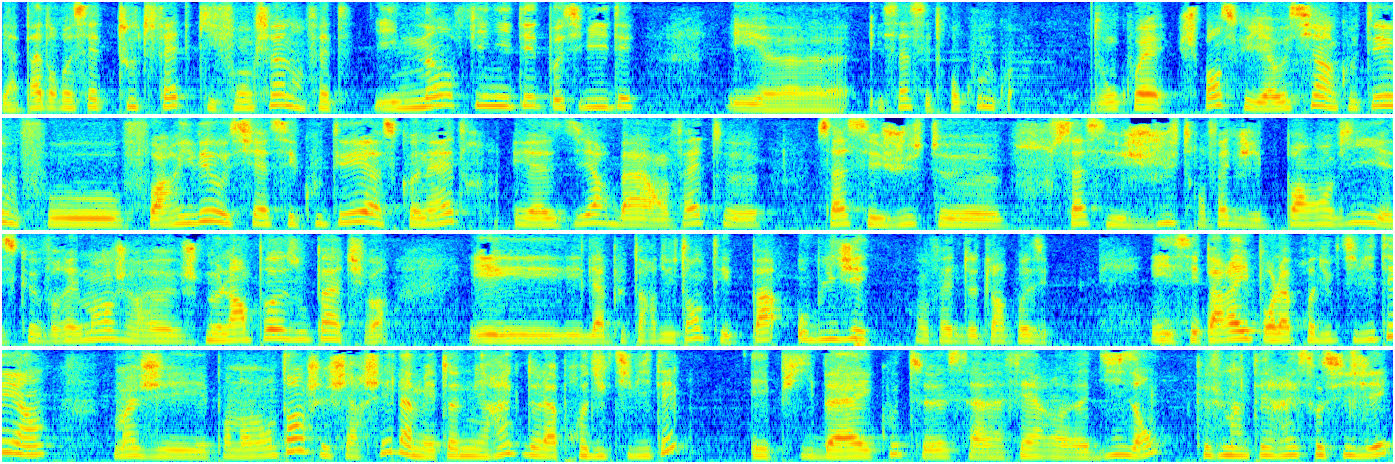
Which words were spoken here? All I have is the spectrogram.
n'y a pas de recette toute faite qui fonctionne en fait. Il y a une infinité de possibilités. Et, euh, et ça, c'est trop cool quoi. Donc ouais, je pense qu'il y a aussi un côté où il faut, faut, arriver aussi à s'écouter, à se connaître et à se dire, bah en fait, euh, ça c'est juste, ça c'est juste, en fait, j'ai pas envie. Est-ce que vraiment je, me l'impose ou pas, tu vois? Et la plupart du temps, t'es pas obligé en fait de te l'imposer. Et c'est pareil pour la productivité. Hein. Moi, j'ai pendant longtemps, j'ai cherché la méthode miracle de la productivité. Et puis, bah, écoute, euh, ça va faire 10 euh, ans que je m'intéresse au sujet.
